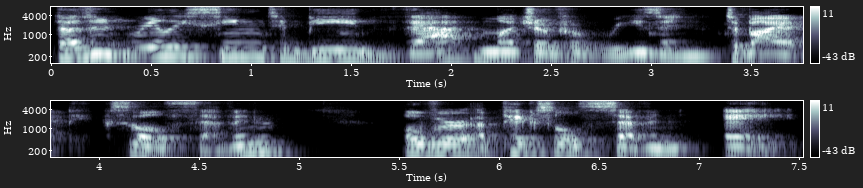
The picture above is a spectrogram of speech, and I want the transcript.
doesn't really seem to be that much of a reason to buy a Pixel 7 over a Pixel 7a.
